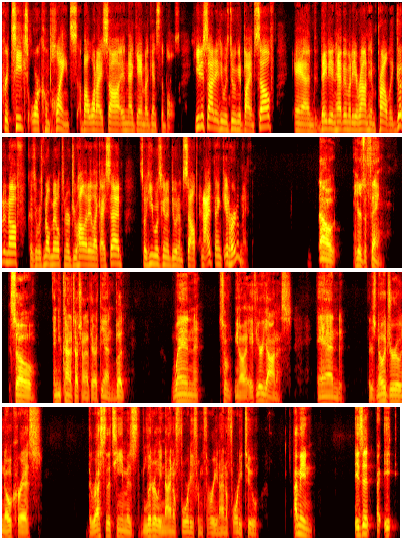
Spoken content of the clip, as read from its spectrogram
critiques or complaints about what I saw in that game against the Bulls. He decided he was doing it by himself and they didn't have anybody around him probably good enough because there was no Middleton or Jrue Holiday, like I said. So he was going to do it himself. And I think it hurt him, Nathan. Now, here's the thing. So, and you kind of touched on it there at the end, but when, so, you know, if you're Giannis and there's no Jrue, no Chris, the rest of the team is literally 9 of 40 from three, 9 of 42. I mean, is it, uh, it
